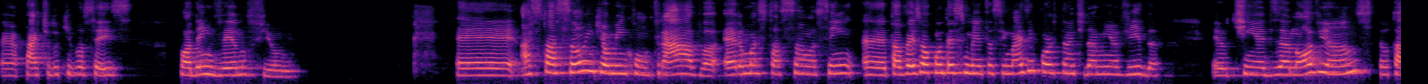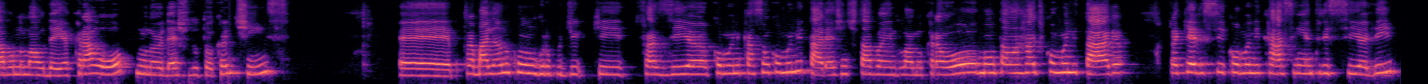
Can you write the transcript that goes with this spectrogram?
é, parte do que vocês podem ver no filme. É, a situação em que eu me encontrava era uma situação assim, é, talvez o acontecimento assim mais importante da minha vida. Eu tinha 19 anos, eu estava numa aldeia Craô, no nordeste do Tocantins, é, trabalhando com um grupo de, que fazia comunicação comunitária. A gente estava indo lá no Craô montar uma rádio comunitária para que eles se comunicassem entre si ali,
